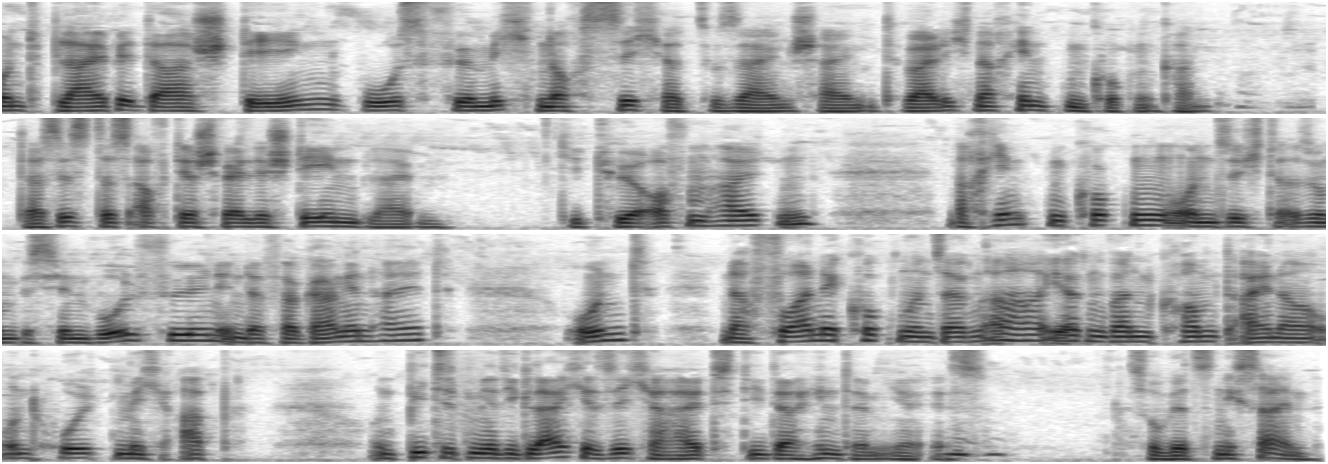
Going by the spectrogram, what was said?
und bleibe da stehen, wo es für mich noch sicher zu sein scheint, weil ich nach hinten gucken kann. Das ist das auf der Schwelle stehen bleiben. Die Tür offen halten, nach hinten gucken und sich da so ein bisschen wohlfühlen in der Vergangenheit und nach vorne gucken und sagen, ah, irgendwann kommt einer und holt mich ab und bietet mir die gleiche Sicherheit, die da hinter mir ist. Mhm. So wird's nicht sein.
